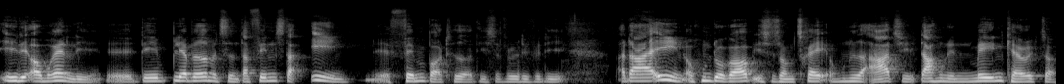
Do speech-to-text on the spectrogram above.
i det oprindelige, øh, det bliver bedre med tiden, der findes der en øh, fembot, hedder de selvfølgelig, fordi og der er en, og hun dukker op i sæson 3, og hun hedder Archie, der er hun en main character,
